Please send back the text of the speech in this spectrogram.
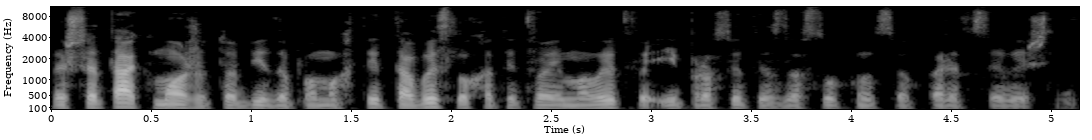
Лише так можу тобі допомогти та вислухати твої молитви і просити заступництва перед Всевишнім.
